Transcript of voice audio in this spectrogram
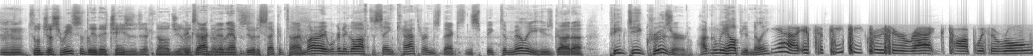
Until just recently, they changed the technology. on Mm-hmm. Exactly. Then they have to do it a second time. All right, we're going to go off to St. Catharines next and speak to Millie, who's got a PT Cruiser. How can we help you, Millie? Yeah, it's a PT Cruiser rag top with a roll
